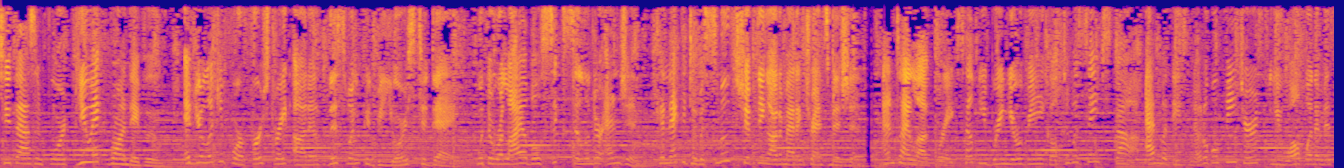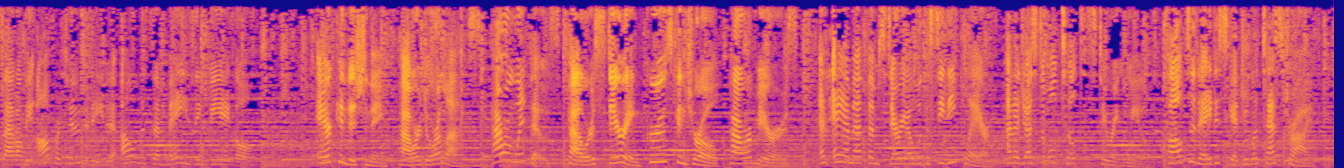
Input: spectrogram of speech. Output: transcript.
2004 Buick Rendezvous. If you're looking for a first-rate auto, this one could be yours today. With a reliable six-cylinder engine connected to a smooth shifting automatic transmission. Anti-lock brakes help you bring your vehicle to a safe stop. And with these notable features, you won't want to miss out on the opportunity to own this amazing vehicle. Air conditioning, power door locks, power windows, power steering, cruise control, power mirrors, an AM FM stereo with a CD player, an adjustable tilt steering wheel. Call today to schedule a test drive.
